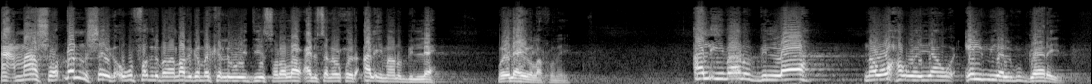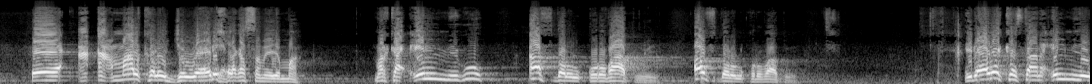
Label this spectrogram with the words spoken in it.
acmaashoo dhan shayga ugu fadli badan nabiga marka la weydiiyey sala allahu alay slam wuxu yhi aliimaanu biاllah waa ilahay la rumeeye aliimaanu biاllaahna waxa weeyaan cilmiga lagu gaaraya ee acmaal kaloo jawaarix laga sameeyo ma marka cilmigu afdal اlqurbaat wey afdal اlqurbaat wey cibaado kastaana cilmigay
